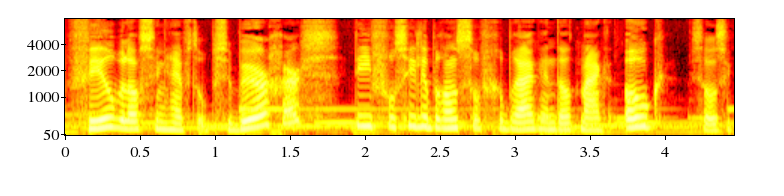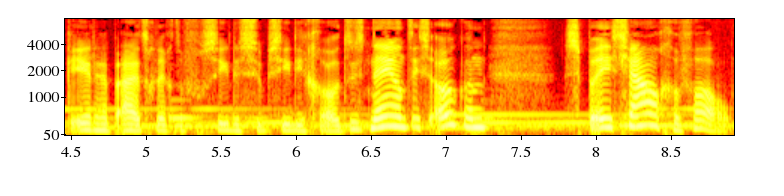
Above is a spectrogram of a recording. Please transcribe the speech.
veel belasting heeft op zijn burgers die fossiele brandstof gebruiken. En dat maakt ook, zoals ik eerder heb uitgelegd, de fossiele subsidie groot. Dus Nederland is ook een speciaal geval.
